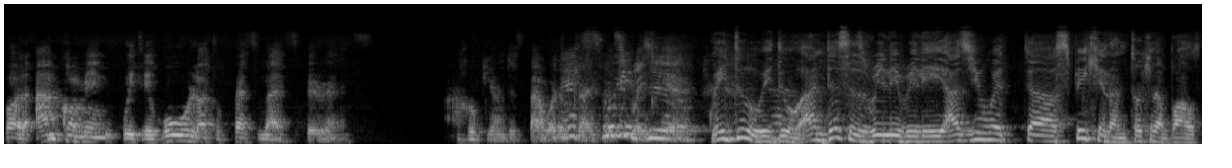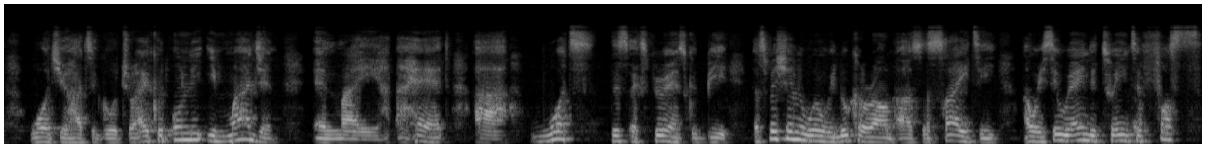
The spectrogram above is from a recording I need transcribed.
but I'm coming with a whole lot of personal experience. I hope you understand what I'm trying to explain do. here. We do, we do. And this is really, really, as you were uh, speaking and talking about what you had to go through, I could only imagine in my head uh, what this experience could be, especially when we look around our society and we say we're in the 21st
